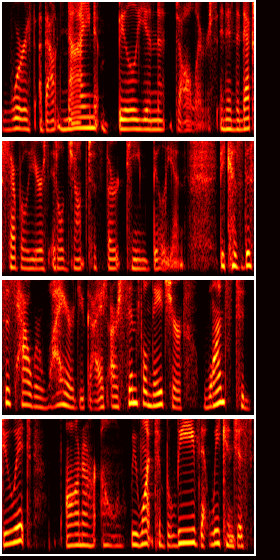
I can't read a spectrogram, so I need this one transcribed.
worth about $9 billion. And in the next several years, it'll jump to 13 billion. Because this is how we're wired, you guys. Our sinful nature wants to do it on our own. We want to believe that we can just.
